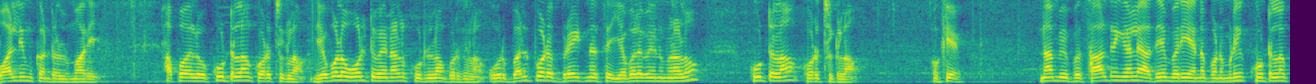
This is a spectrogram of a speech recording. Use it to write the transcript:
வால்யூம் கண்ட்ரோல் மாதிரி. அப்போ அதில் கூட்டெல்லாம் குறைச்சிக்கலாம். எவ்வளோ வோல்ட் வேணாலும் கூட்டெல்லாம் குறைச்சிக்கலாம். ஒரு பல்போட பிரைட்னஸை எவ்வளோ வேணும்னாலும் கூட்டெல்லாம் குறைச்சிக்கலாம். ஓகே நாம் இப்போ சால்ட்ரிங்காலே அதே மாதிரி என்ன பண்ண முடியும்? கூட்டெல்லாம்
